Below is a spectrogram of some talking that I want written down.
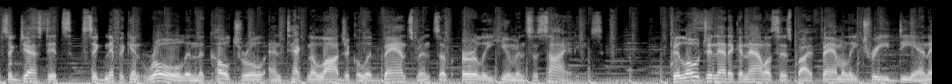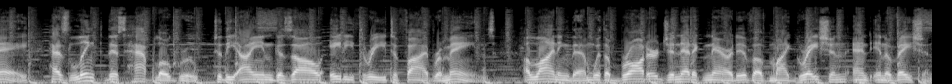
suggest its significant role in the cultural and technological advancements of early human societies. Phylogenetic analysis by family tree DNA has linked this haplogroup to the Ain Ghazal 83-5 remains, aligning them with a broader genetic narrative of migration and innovation.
